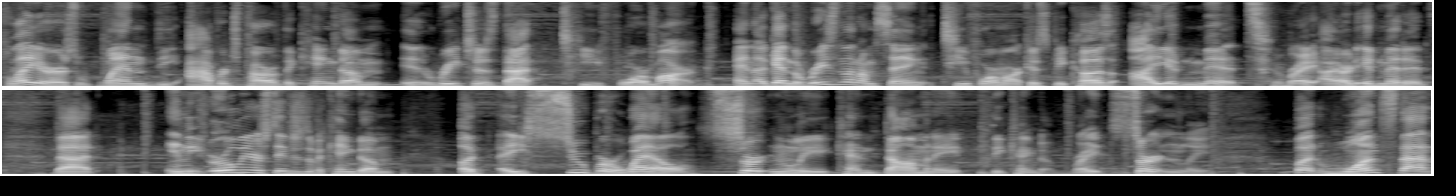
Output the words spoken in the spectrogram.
players when the average power of the kingdom it reaches that t4 mark. And again the reason that i'm saying t4 mark is because i admit right i already admitted that in the earlier stages of a kingdom a, a super whale certainly can dominate the kingdom right? Certainly. But once that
